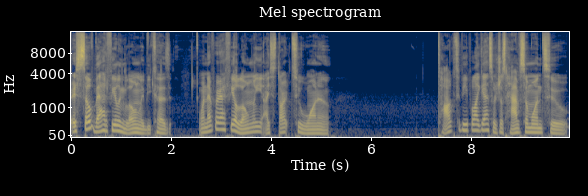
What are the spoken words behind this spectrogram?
it's so bad feeling lonely because whenever I feel lonely, I start to want to talk to people, I guess, or just have someone to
